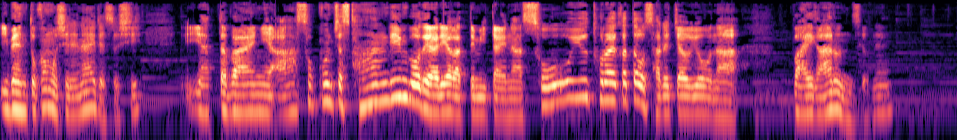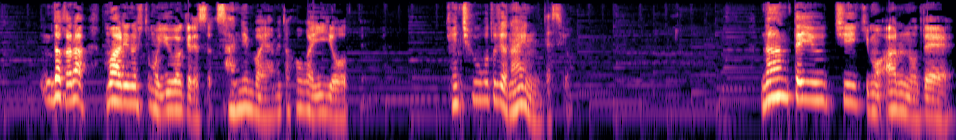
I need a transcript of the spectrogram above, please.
イベントかもしれないですし、やった場合に、あそこんちゃ三輪棒でやりやがってみたいな、そういう捉え方をされちゃうような場合があるんですよね。だから、周りの人も言うわけです。三輪棒はやめた方がいいよって。建築ごとじゃないんですよ。なんていう地域もあるので、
